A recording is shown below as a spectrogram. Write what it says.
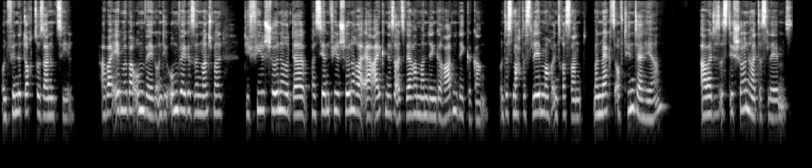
und findet doch zu seinem Ziel. Aber eben über Umwege. Und die Umwege sind manchmal die viel schönere, da passieren viel schönere Ereignisse, als wäre man den geraden Weg gegangen. Und das macht das Leben auch interessant. Man merkt es oft hinterher, aber das ist die Schönheit des Lebens.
